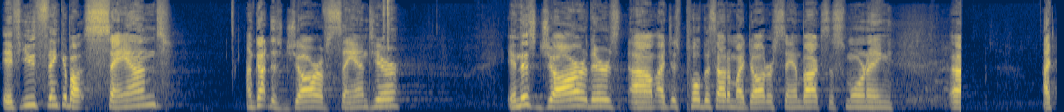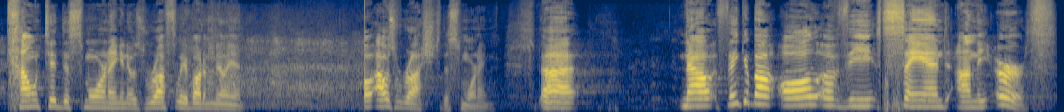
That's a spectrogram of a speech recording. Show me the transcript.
If you think about sand, I've got this jar of sand here. In this jar, there's, um, I just pulled this out of my daughter's sandbox this morning. Uh, I counted this morning, and it was roughly about a million. oh, I was rushed this morning. Uh, now, think about all of the sand on the earth.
